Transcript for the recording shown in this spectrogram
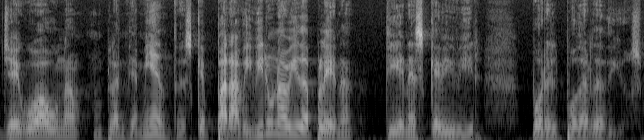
llego a un planteamiento. Es que para vivir una vida plena, tienes que vivir por el poder de Dios.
